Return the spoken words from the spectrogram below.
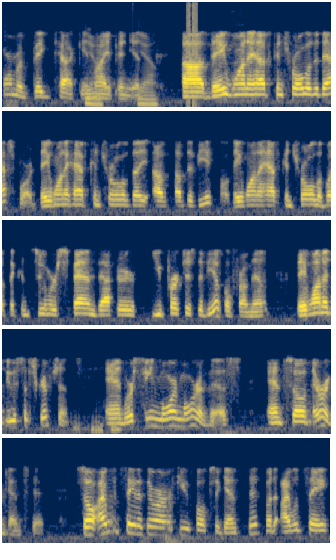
form of big tech, in Yeah. my opinion. Yeah. Uh, they want to have control of the dashboard. They want to have control of the of, of the vehicle. They want to have control of what the consumer spends after you purchase the vehicle from them. They want to do subscriptions, and we're seeing more and more of this, and so they're against it. So I would say that there are a few folks against it, but I would say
